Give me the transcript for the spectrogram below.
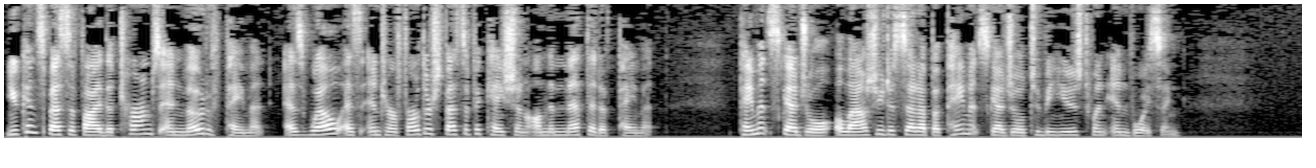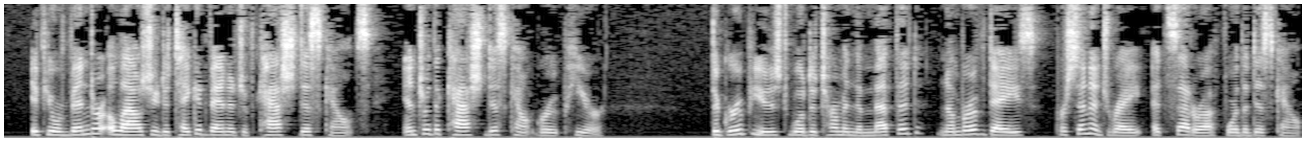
You can specify the terms and mode of payment as well as enter further specification on the method of payment. Payment Schedule allows you to set up a payment schedule to be used when invoicing. If your vendor allows you to take advantage of cash discounts, enter the Cash Discount group here. The group used will determine the method, number of days, percentage rate, etc. for the discount.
